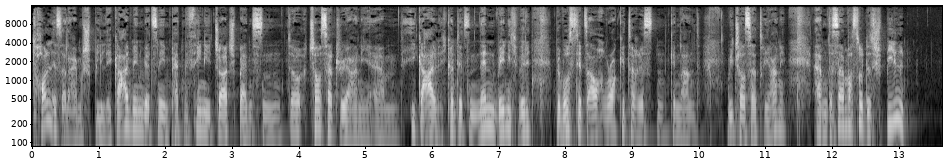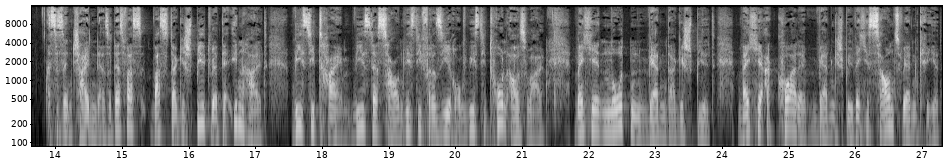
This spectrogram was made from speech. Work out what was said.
toll ist an einem Spiel, egal wen wir jetzt nehmen, Pat Metheny, George Benson, Joe Satriani, ähm, egal, ich könnte jetzt nennen, wen ich will, bewusst jetzt auch Rock-Gitarristen genannt, wie Joe Satriani. Ähm, das ist einfach so, das Spiel das ist das Entscheidende. Also das, was, was da gespielt wird, der Inhalt, wie ist die Time, wie ist der Sound, wie ist die Phrasierung, wie ist die Tonauswahl, welche Noten werden da gespielt, welche Akkorde werden gespielt, welche Sounds werden kreiert.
